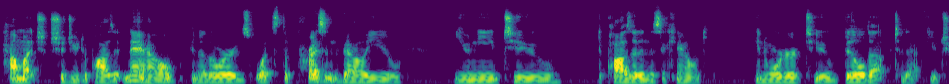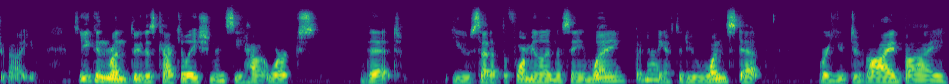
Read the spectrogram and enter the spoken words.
how much should you deposit now? In other words, what's the present value you need to deposit in this account in order to build up to that future value. So you can run through this calculation and see how it works, that you set up the formula in the same way, but now you have to do one step where you divide by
